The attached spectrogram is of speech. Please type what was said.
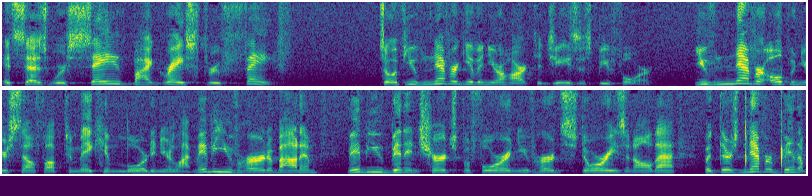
It says we're saved by grace through faith. So if you've never given your heart to Jesus before, you've never opened yourself up to make him Lord in your life. Maybe you've heard about him. Maybe you've been in church before and you've heard stories and all that, but there's never been a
